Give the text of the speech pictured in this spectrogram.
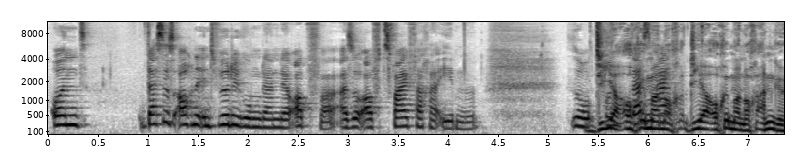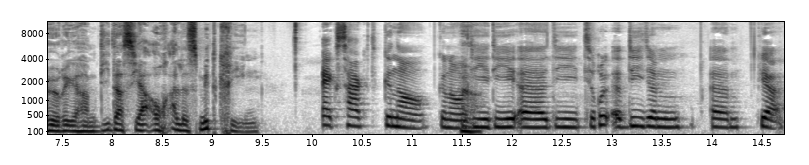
und das ist auch eine Entwürdigung dann der Opfer, also auf zweifacher Ebene. So, die ja auch immer noch, die ja auch immer noch Angehörige haben, die das ja auch alles mitkriegen. Exakt, genau, genau. Ja. Die, die, äh, die, zurück, äh, die dann, ähm, ja,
